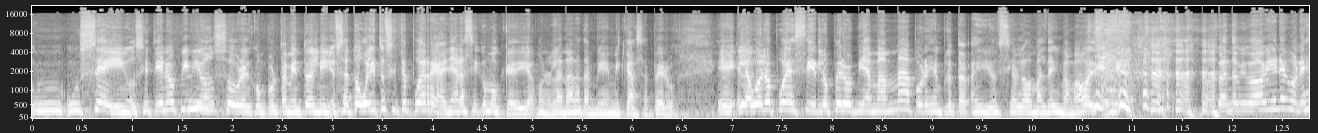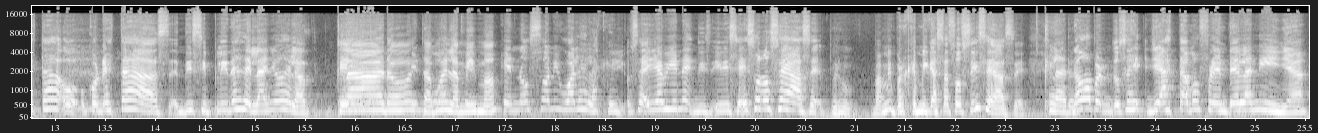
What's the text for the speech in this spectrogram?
un, saying o sí tiene opinión sobre el comportamiento del niño. O sea, tu abuelito sí te puede regañar así como que diga, bueno, la nana también en mi casa, pero eh, el abuelo puede decirlo, pero mi mamá, por ejemplo, ay, yo sí he hablado mal de mi mamá hoy, Cuando mi mamá viene con estas con estas disciplinas del año de la Claro, estamos en la misma. Que no son iguales a las que yo, o sea, ella viene y dice, eso no se hace, pero mami, pero es que en mi casa eso sí se hace. Claro. No, pero entonces ya estamos frente a la niña,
